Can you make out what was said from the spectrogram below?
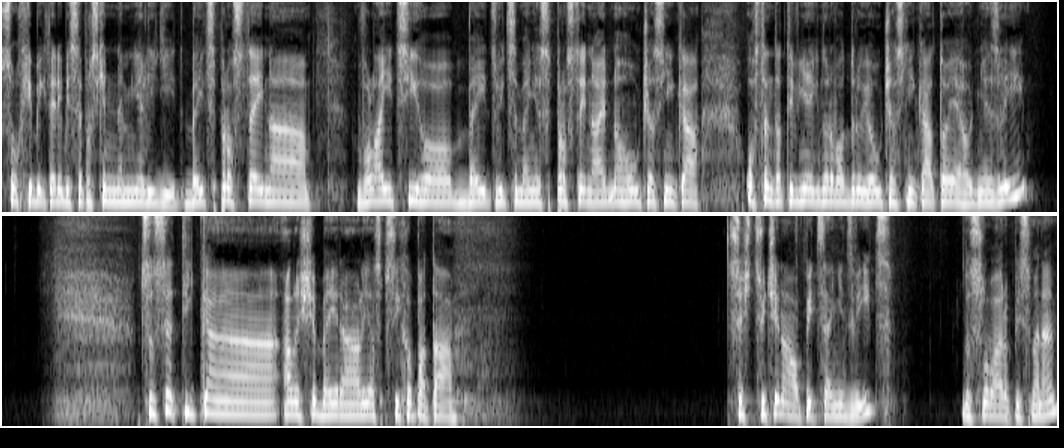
Jsou chyby, které by se prostě neměly dít. Bejt sprostej na volajícího, bejt víceméně sprostej na jednoho účastníka, ostentativně ignorovat druhého účastníka, to je hodně zlý. Co se týká Aleše Bejra alias psychopata, seš cvičená opice, nic víc, doslova do písmene.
